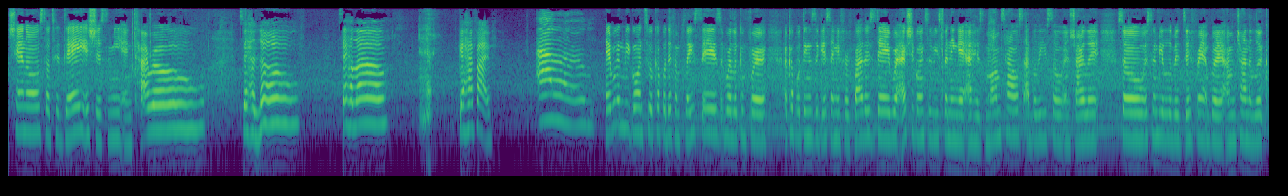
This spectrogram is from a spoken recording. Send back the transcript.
channel so today it's just me and Cairo say hello say hello get high five um. Today we're going to be going to a couple different places. We're looking for a couple things to get Sammy for Father's Day. We're actually going to be spending it at his mom's house, I believe so, in Charlotte. So it's going to be a little bit different, but I'm trying to look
